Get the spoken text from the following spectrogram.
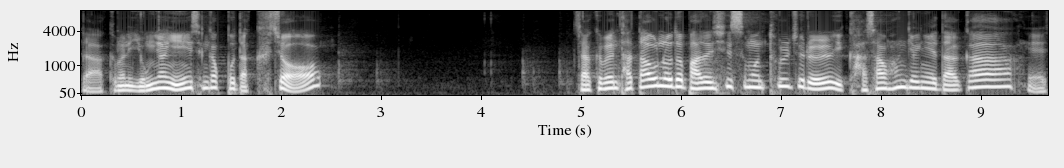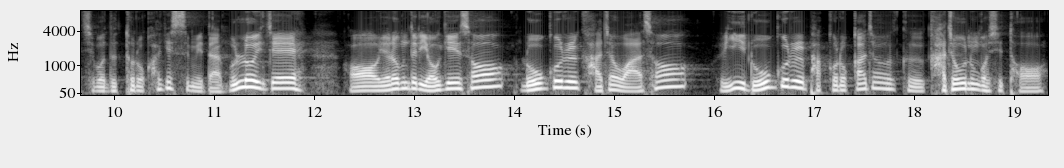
자 그러면 용량이 생각보다 크죠? 자 그러면 다 다운로드 받은 Sysmon Tools를 이 가상 환경에다가 예, 집어넣도록 하겠습니다. 물론 이제 어, 여러분들이 여기에서 로그를 가져와서 이 로그를 밖으로 가져, 그, 가져오는 것이 더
